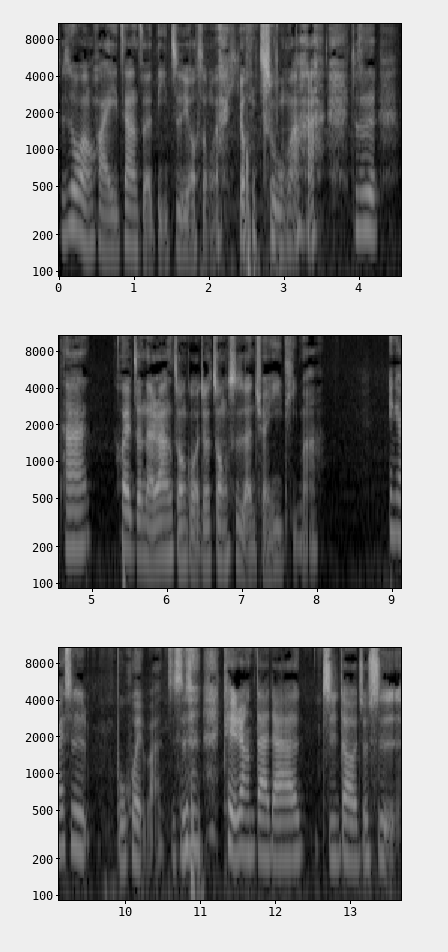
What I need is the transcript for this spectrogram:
只是我很怀疑这样子的抵制有什么用处吗？就是他会真的让中国就重视人权议题吗？应该是。不会吧？只是可以让大家知道，就是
